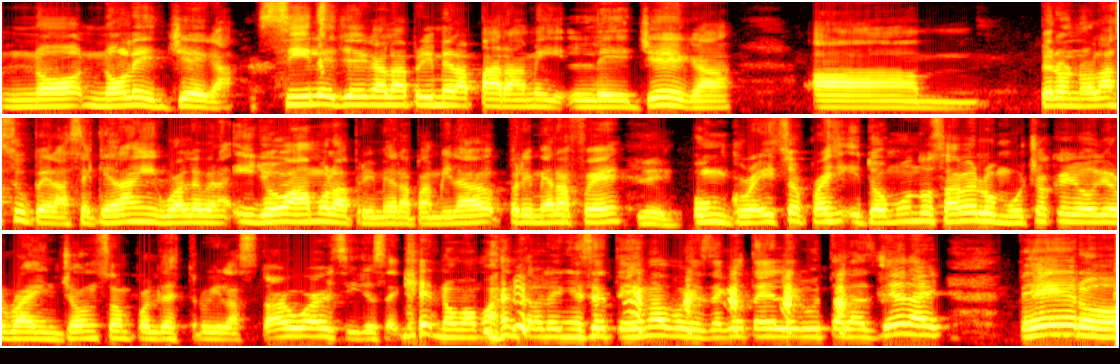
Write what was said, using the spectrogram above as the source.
no, no le llega. Sí le llega a la primera, para mí le llega Um, pero no la supera, se quedan igual de buenas. Y yo amo la primera. Para mí la primera fue Sí. un great surprise y todo el mundo sabe lo mucho que yo odio a Ryan Johnson por destruir la Star Wars y yo sé que no vamos a entrar en ese tema porque sé que a ustedes les gustan las Jedi, pero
